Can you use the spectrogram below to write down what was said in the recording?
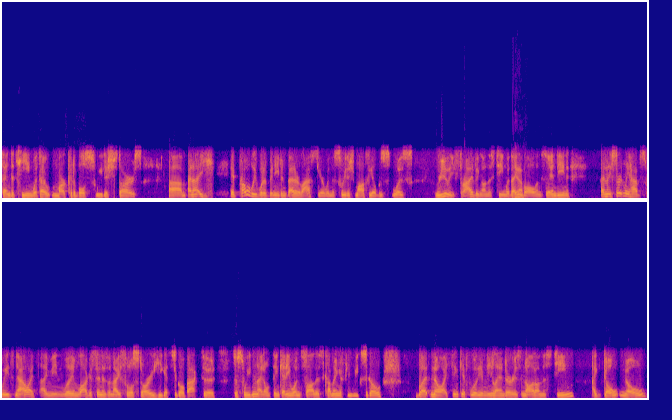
send a team without marketable Swedish stars. Um, and I, it probably would have been even better last year when the Swedish Mafia was was really thriving on this team with Engvall yeah. and Sandin. And they certainly have Swedes now. I, I mean, William Lagesson is a nice little story. He gets to go back to, to Sweden. I don't think anyone saw this coming a few weeks ago. But no, I think if William Nylander is not on this team, I don't know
